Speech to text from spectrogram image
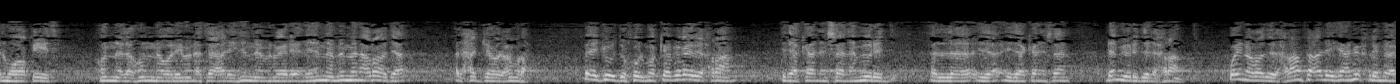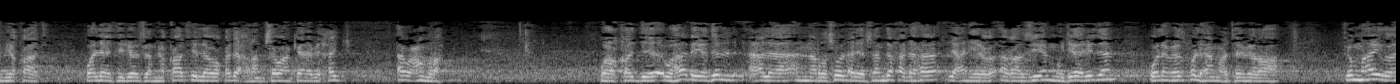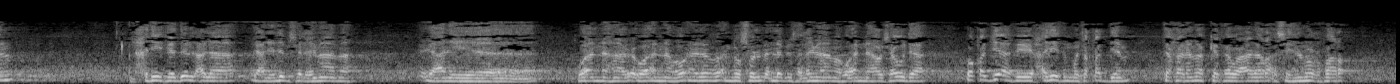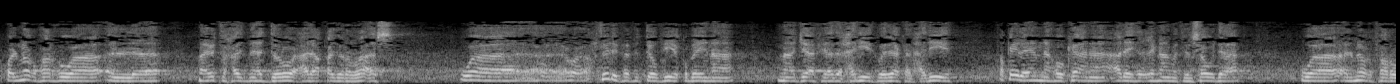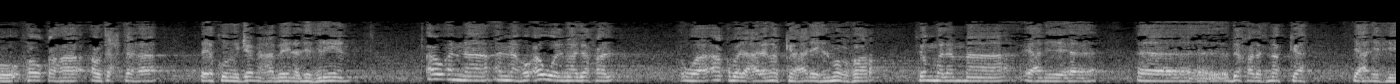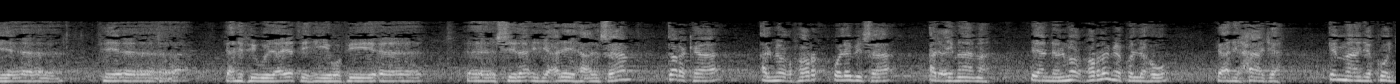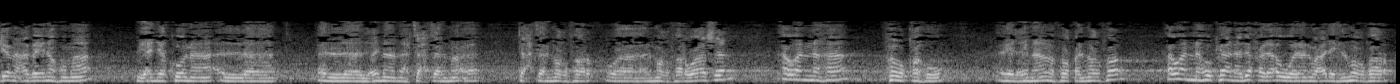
المواقيت هن لهن ولمن أتى عليهن من غير أهلهن ممن أراد الحج والعمرة. فيجوز دخول مكة بغير إحرام إذا كان الإنسان لم يرد إذا كان الإنسان لم يرد الإحرام. وإن أراد الإحرام فعليه أن يحرم من الميقات ولا يتجاوز الميقات إلا وقد أحرم سواء كان بحج أو عمرة. وقد وهذا يدل على أن الرسول عليه الصلاة والسلام دخلها يعني غازيا مجاهدا ولم يدخلها معتمرا. ثم أيضا الحديث يدل على يعني لبس العمامة يعني وأنها وأنه الرسول لبس العمامة وأنها سوداء. وقد جاء في حديث متقدم دخل مكة وعلى رأسه المغفر. والمغفر هو ما يتخذ من الدروع على قدر الرأس. واختلف في التوفيق بين ما جاء في هذا الحديث وذاك الحديث. فقيل إنه كان عليه عمامة سوداء والمغفر فوقها أو تحتها فيكون جمع بين الاثنين. أو ان أنه أول ما دخل وأقبل على مكة عليه المغفر ثم لما يعني آه، آه، دخلت مكة يعني في آه، في يعني في ولايته وفي استيلائه عليها عليه السلام ترك المغفر ولبس العمامة لأن المغفر لم يكن له يعني حاجة إما أن يكون جمع بينهما بأن يكون العمامة تحت تحت المغفر والمغفر واسع أو أنها فوقه أي العمامة فوق المغفر أو أنه كان دخل أولا وعليه المغفر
